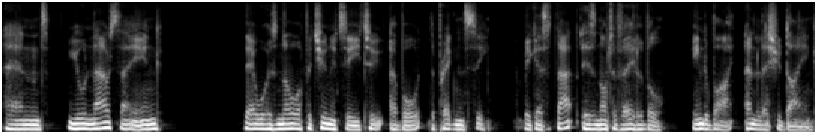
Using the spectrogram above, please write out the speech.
and you're now saying there was no opportunity to abort the pregnancy because that is not available in Dubai unless you're dying.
